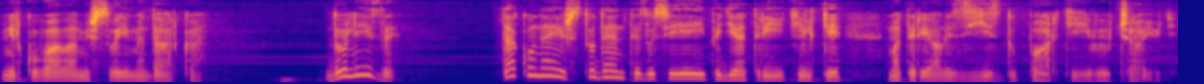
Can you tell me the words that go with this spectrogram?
міркувала між своїми Дарка. До Лізи. Так у неї ж студенти з усієї педіатрії тільки матеріали з'їзду партії вивчають.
